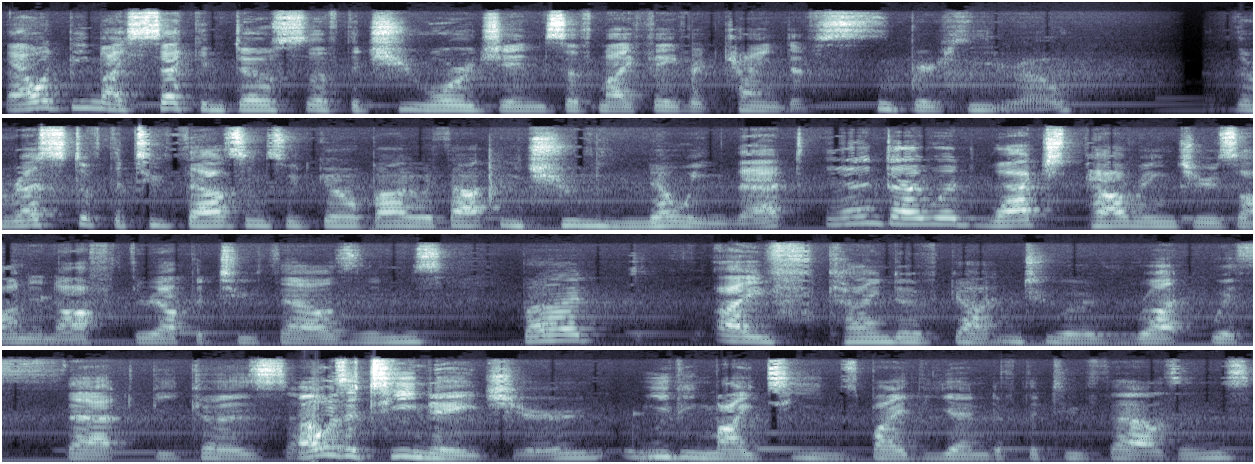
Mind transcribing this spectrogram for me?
that would be my second dose of the true origins of my favorite kind of superhero. The rest of the 2000s would go by without me truly knowing that, and I would watch Power Rangers on and off throughout the 2000s. But I've kind of gotten to a rut with that because I was a teenager, leaving my teens by the end of the 2000s,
